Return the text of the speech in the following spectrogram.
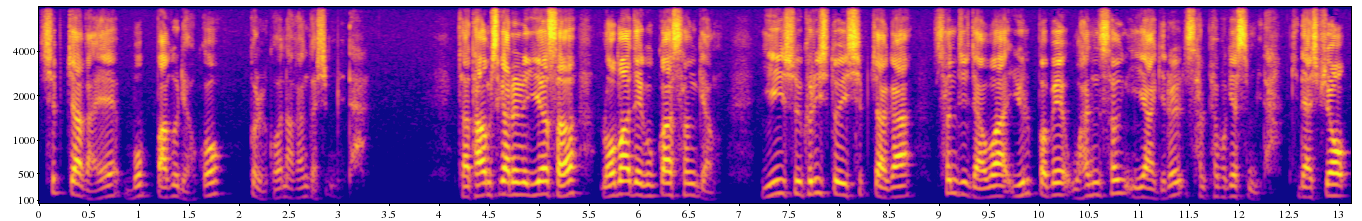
십자가에 못 박으려고 끌고 나간 것입니다. 자 다음 시간에는 이어서 로마 제국과 성경 예수 그리스도의 십자가 선지자와 율법의 완성 이야기를 살펴보겠습니다. 기대하십시오.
